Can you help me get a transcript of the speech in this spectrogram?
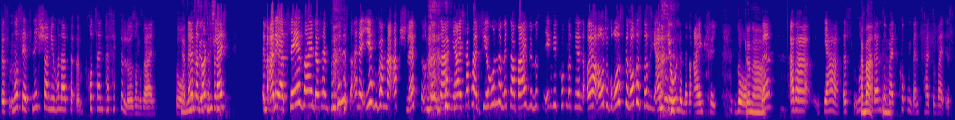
das muss jetzt nicht schon die 100% perfekte Lösung sein. So, ne? Man sollte vielleicht im ADAC sein, dass einem zumindest einer irgendwann mal abschleppt und dann sagen, ja, ich habe halt vier Hunde mit dabei, wir müssen irgendwie gucken, dass ihr euer Auto groß genug ist, dass ich alle vier Hunde mit reinkriege. So, genau. Ne? Aber ja, das muss Aber, man dann soweit ja. gucken, wenn es halt soweit ist.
